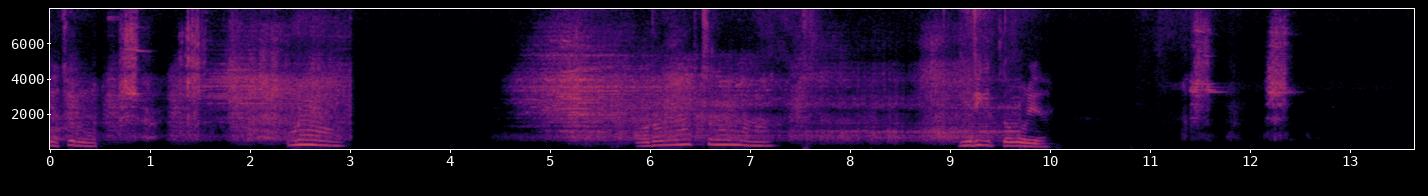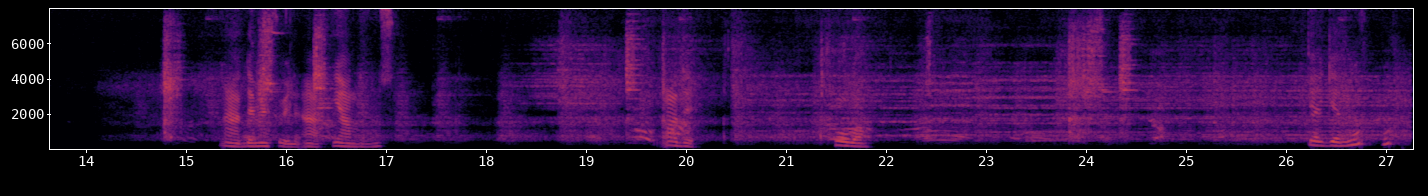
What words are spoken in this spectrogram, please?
Yeter o. Ana. Adam ne yaptı lan bana? Geri git lan oraya. Ha demek öyle. Ha yandınız. Hadi. Hoba. Gel gel vur vur.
